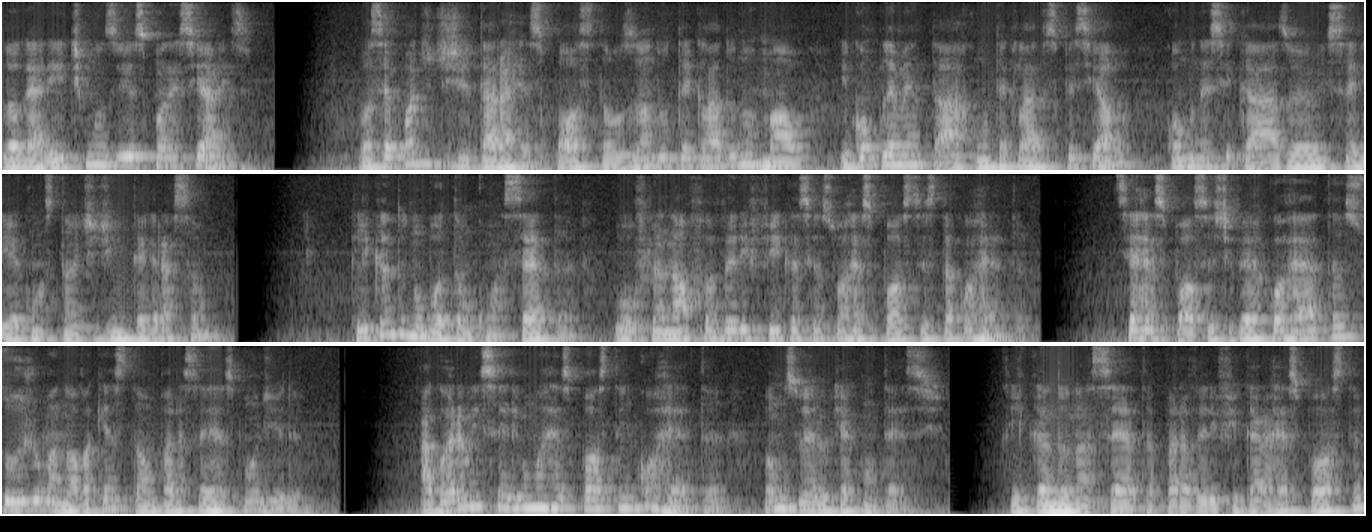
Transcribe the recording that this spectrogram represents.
logaritmos e exponenciais. Você pode digitar a resposta usando o teclado normal e complementar com o teclado especial, como nesse caso eu inseri a constante de integração. Clicando no botão com a seta, o Wolfram Alpha verifica se a sua resposta está correta. Se a resposta estiver correta, surge uma nova questão para ser respondida. Agora eu inseri uma resposta incorreta. Vamos ver o que acontece. Clicando na seta para verificar a resposta,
